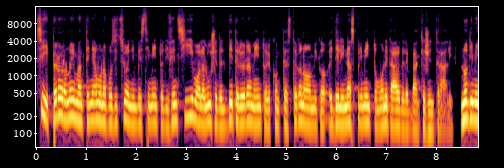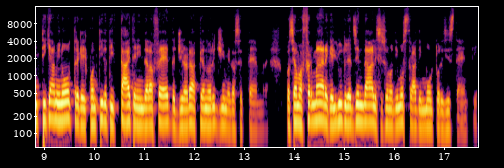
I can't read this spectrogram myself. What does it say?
Sì, per ora noi manteniamo una posizione di investimento difensivo alla luce del deterioramento del contesto economico e dell'inasprimento monetario delle banche centrali. Non dimentichiamo inoltre che il quantitative tightening della Fed girerà a piano regime da settembre. Possiamo affermare che gli utili aziendali si sono dimostrati molto resistenti.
